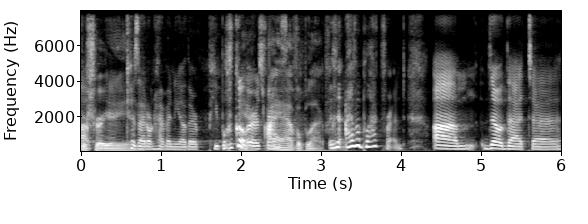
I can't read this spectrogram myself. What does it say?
for sure. Yeah, yeah. because I don't have any other people of color yeah. as I friends. have a black friend. I have a black friend. Um, no, that uh,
